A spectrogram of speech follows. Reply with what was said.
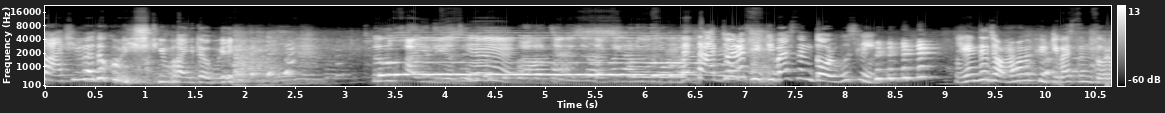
তো আশীর্বাদও করিস নি ভাই তবে তা তার জন্য ফিফটি পার্সেন্ট তোর বুঝলি? এখান থেকে জমা হবে ফিফটি পার্সেন্ট তোর।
